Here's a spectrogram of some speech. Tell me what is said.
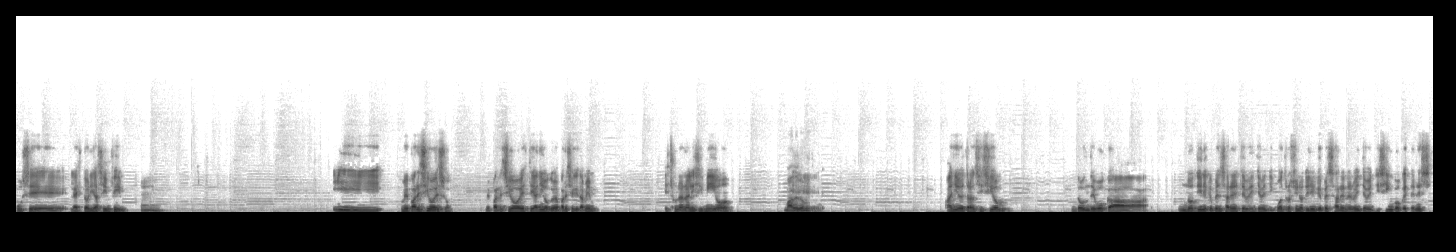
puse la historia sin fin. Mm. Y me pareció eso. Me pareció este año que me parece que también es un análisis mío. lo Eh, año de transición, donde Boca no tiene que pensar en este 2024, sino tiene que pensar en el 2025, que tenés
